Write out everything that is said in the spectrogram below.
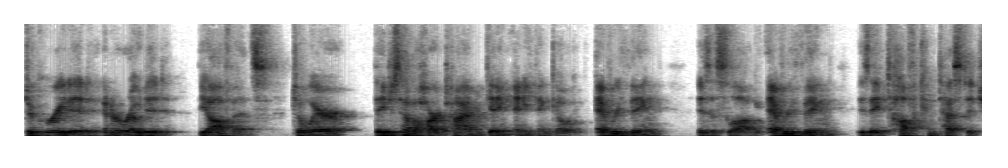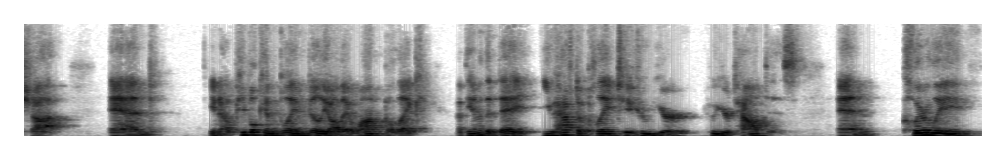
degraded and eroded the offense to where they just have a hard time getting anything going. Everything is a slog. Everything is a tough contested shot. And you know, people can blame Billy all they want, but like at the end of the day, you have to play to who your who your talent is. And clearly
